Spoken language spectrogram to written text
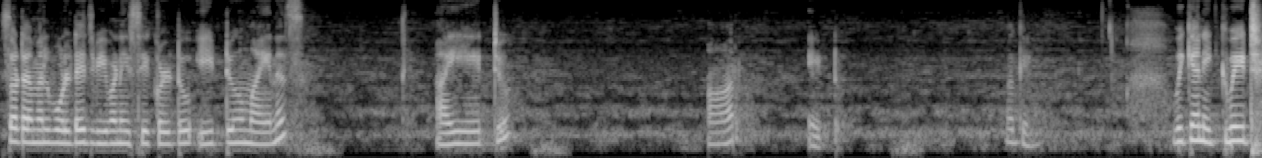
So terminal voltage v1 is equal to e2 minus ia2 r a2 okay. We can equate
